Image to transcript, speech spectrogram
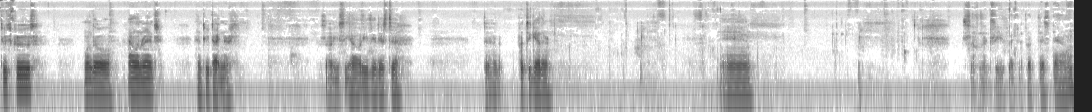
Two screws, one little Allen wrench, and two tighteners. So you see how easy it is to to put together. And so let's see if I can put this down.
